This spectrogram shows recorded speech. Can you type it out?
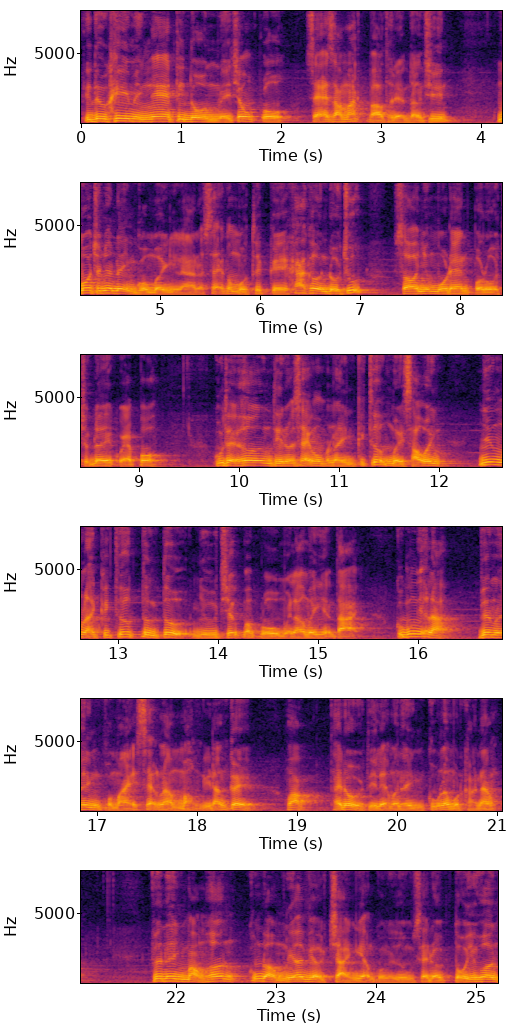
thì từ khi mình nghe tin đồn về chiếc Pro sẽ ra mắt vào thời điểm tháng 9 một trong nhận định của mình là nó sẽ có một thiết kế khác hơn đôi chút so với những model Pro trước đây của Apple. Cụ thể hơn thì nó sẽ có một màn hình kích thước 16 inch, nhưng lại kích thước tương tự như chiếc MacBook Pro 15 inch hiện tại. Cũng nghĩa là viên màn hình của máy sẽ làm mỏng đi đáng kể, hoặc thay đổi tỷ lệ màn hình cũng là một khả năng. Viên hình mỏng hơn cũng đồng nghĩa việc trải nghiệm của người dùng sẽ được tối ưu hơn,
